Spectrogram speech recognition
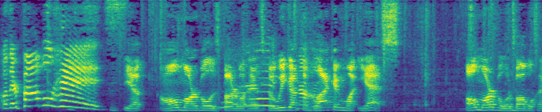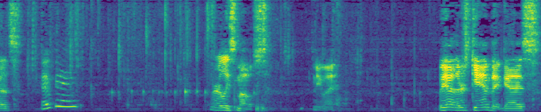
Oh, they're bobbleheads. yep, all Marvel is bobbleheads. But we got the black and white. Yes, all Marvel are bobbleheads, Okay. or at least most. Anyway. But yeah, there's Gambit, guys.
